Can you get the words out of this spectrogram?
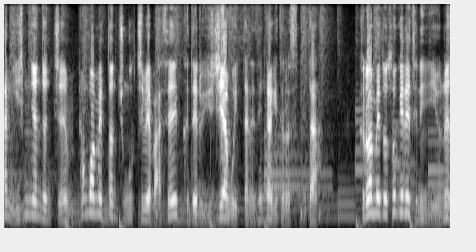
한 20년 전쯤 평범했던 중국집의 맛을 그대로 유지하고 있다는 생각이 들었습니다. 그럼에도 소개를 드린 이유는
